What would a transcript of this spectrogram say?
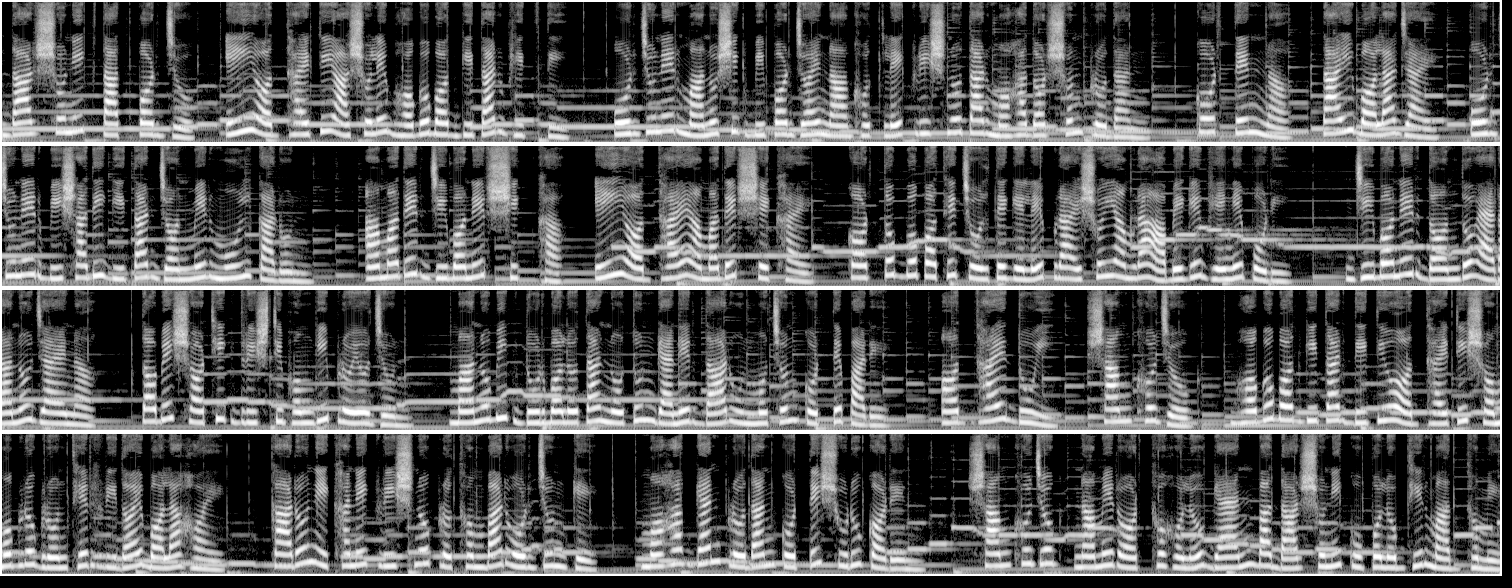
দার্শনিক তাৎপর্য, এই অধ্যায়টি আসলে ভগবদ্গীতার ভিত্তি। অর্জুনের মানসিক বিপর্যয় না ঘটলে কৃষ্ণ তার মহাদর্শন প্রদান করতেন না। তাই বলা যায়, অর্জুনের বিষাদী গীতার জন্মের মূল কারণ আমাদের জীবনের শিক্ষা। এই অধ্যায় আমাদের শেখায় কর্তব্য পথে চলতে গেলে প্রায়শই আমরা আবেগে ভেঙে পড়ি। জীবনের দ্বন্দ্ব এড়ানো যায় না, তবে সঠিক দৃষ্টিভঙ্গি প্রয়োজন। মানবিক দুর্বলতা নতুন জ্ঞানের দ্বার উন্মোচন করতে পারে। অধ্যায় দুই সাংখ্যযোগ ভগবদ্গীতার দ্বিতীয় অধ্যায়টি সমগ্র গ্রন্থের হৃদয় বলা হয়। কারণ এখানে কৃষ্ণ প্রথমবার অর্জুনকে মহাজ্ঞান প্রদান করতে শুরু করেন। সাংখ্যযোগ নামের অর্থ হল জ্ঞান বা দার্শনিক উপলব্ধির মাধ্যমে।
